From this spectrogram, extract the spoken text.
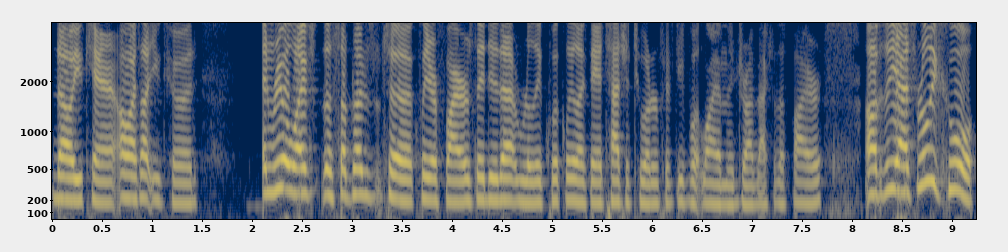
No, you can't. Oh, I thought you could. In real life, the, sometimes to clear fires, they do that really quickly. Like they attach a 250 foot line and they drive back to the fire. Um, so yeah, it's really cool.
